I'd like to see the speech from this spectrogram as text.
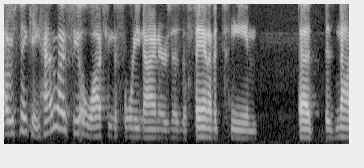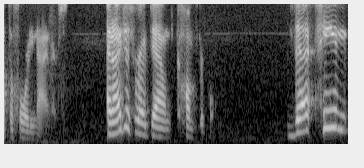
I was thinking, how do I feel watching the 49ers as a fan of a team that is not the 49ers? And I just wrote down comfortable. That team,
